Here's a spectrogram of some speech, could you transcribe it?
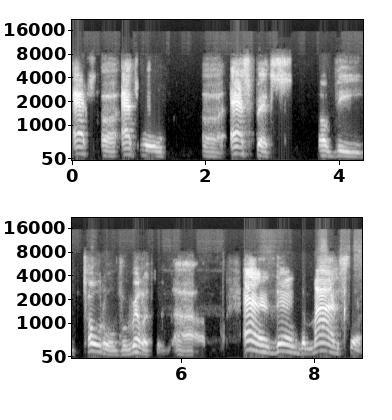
act, uh, actual uh, aspects of the total virility, and then the mindset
